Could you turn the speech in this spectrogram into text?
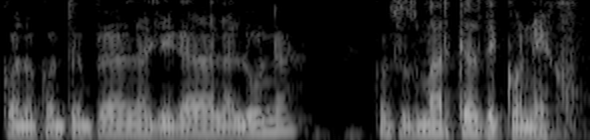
cuando contemplaran la llegada a la luna con sus marcas de conejo.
